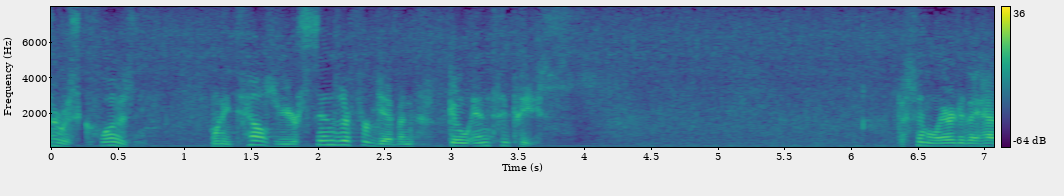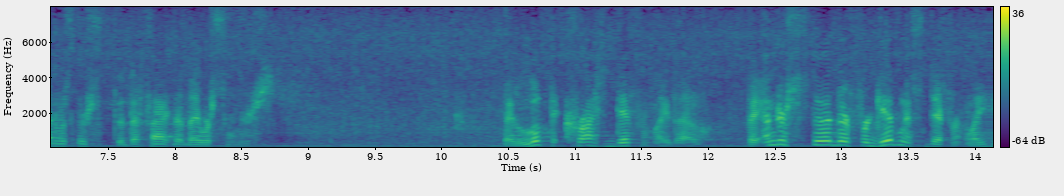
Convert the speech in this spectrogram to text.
through his closing when he tells you Your sins are forgiven, go into peace. The similarity they had was the fact that they were sinners. They looked at Christ differently, though. They understood their forgiveness differently,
